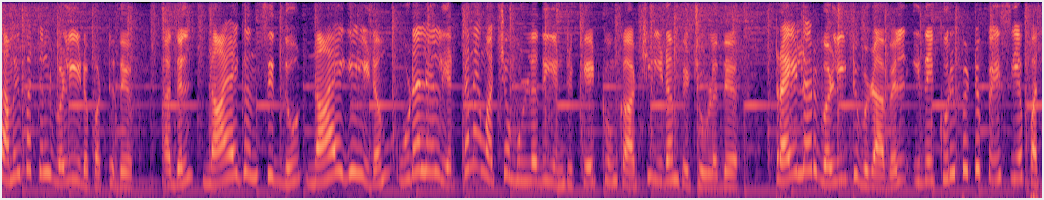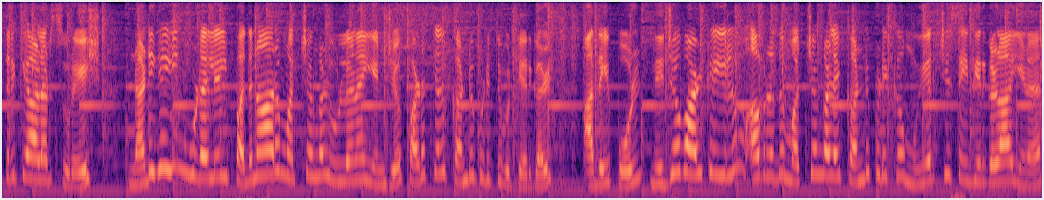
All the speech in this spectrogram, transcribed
சமீபத்தில் வெளியிடப்பட்டது. அதில் நாயகன் சித்து நாயகியிடம் உடலில் எத்தனை மச்சம் உள்ளது என்று கேட்கும் காட்சி இடம்பெற்றுள்ளது. ட்ரெய்லர் வெளியீட்டு விழாவில் இதை குறிப்பிட்டு பேசிய பத்திரிகையாளர் சுரேஷ் நடிகையின் உடலில் பதினாறு மச்சங்கள் உள்ளன என்று படத்தில் கண்டுபிடித்து விட்டீர்கள். அதேபோல் நிஜ வாழ்க்கையிலும் அவரது மச்சங்களை கண்டுபிடிக்க முயற்சி செய்தீர்களா என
